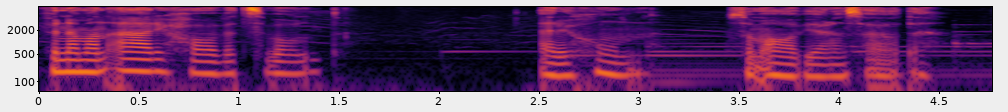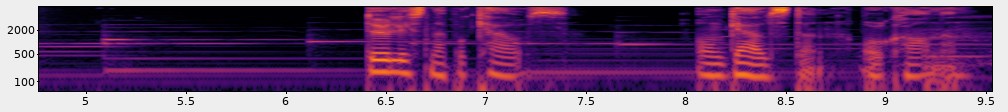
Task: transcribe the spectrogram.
För när man är i havets våld är det hon som avgör ens öde. Du lyssnar på Kaos om Galston-orkanen.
